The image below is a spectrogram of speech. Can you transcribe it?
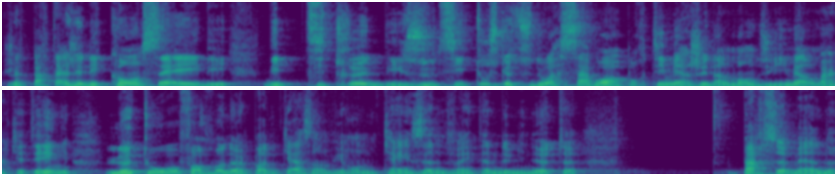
Je vais te partager des conseils, des, des petits trucs, des outils, tout ce que tu dois savoir pour t'immerger dans le monde du email marketing, le tout au format d'un podcast d'environ une quinzaine, vingtaine de minutes par semaine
